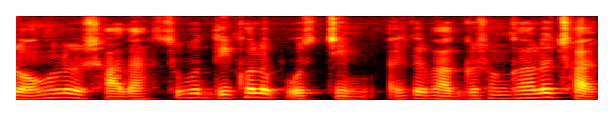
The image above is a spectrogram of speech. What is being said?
রং হলো সাদা, শুভ দিক হলো পশ্চিম, আজকের ভাগ্য সংখ্যা হলো ছয়।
